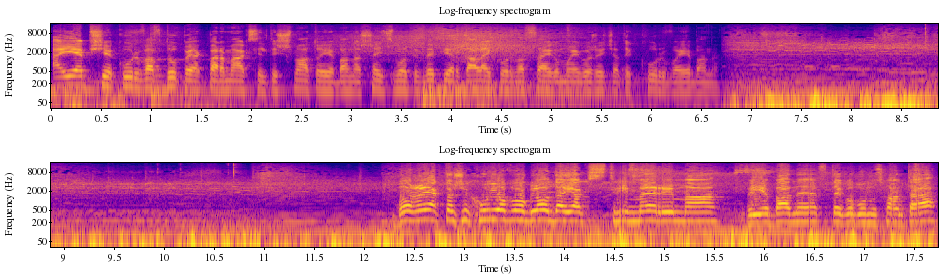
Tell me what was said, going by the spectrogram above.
A jeb się kurwa w dupę jak Parmaxil, ty szmato jebana, 6 zł, wypierdalaj kurwa z całego mojego życia, ty kurwa jebana. Boże, jak to się chujowo ogląda, jak streamery ma wyjebane w tego bonus hunta.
